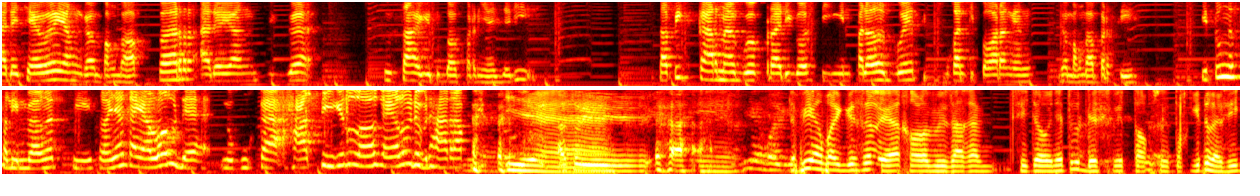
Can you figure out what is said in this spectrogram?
ada cewek yang gampang baper, ada yang juga susah gitu bapernya. Jadi tapi karena gue pernah di ghostingin, padahal gue bukan tipe orang yang gampang baper sih. Itu ngeselin banget sih. Soalnya kayak lo udah ngebuka hati gitu loh, kayak lo udah berharap gitu. iya Asli. Iya. tapi yang paling kesel ya kalau misalkan si cowoknya tuh udah sweet talk sweet talk gitu gak sih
